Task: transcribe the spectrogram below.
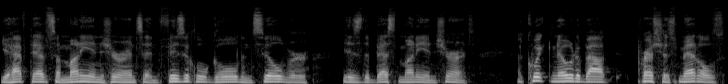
You have to have some money insurance, and physical gold and silver is the best money insurance. A quick note about precious metals.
